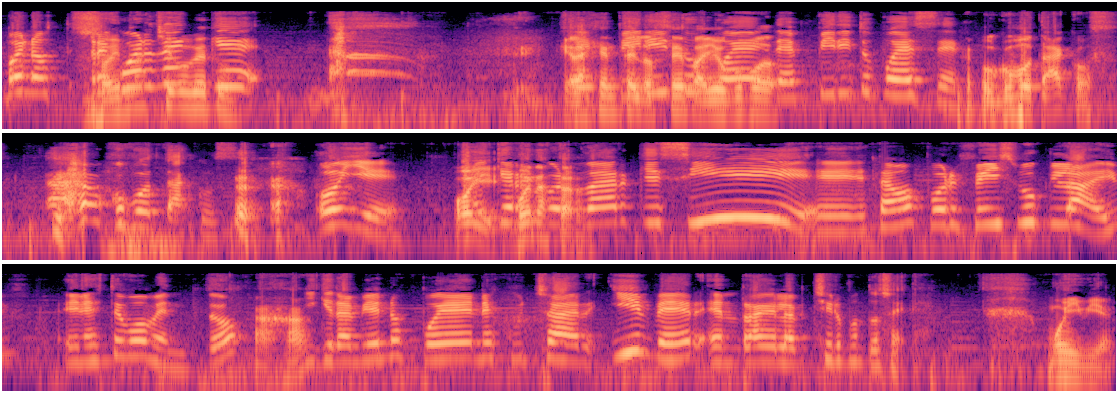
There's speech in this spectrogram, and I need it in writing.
Bueno, Soy más recuerden que tú. Que. la de gente lo sepa. Yo puede- ocupo, De espíritu puede ser. ocupo tacos. Ah, ocupo tacos. Oye, Oye, hay que recordar que sí, eh, estamos por Facebook Live en este momento. Ajá. Y que también nos pueden escuchar y ver en radiolabchile.cl. Muy bien.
